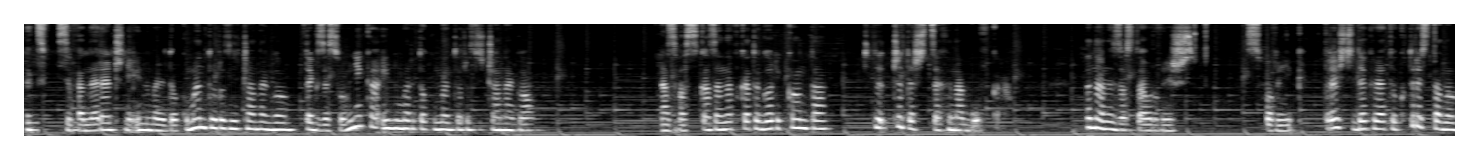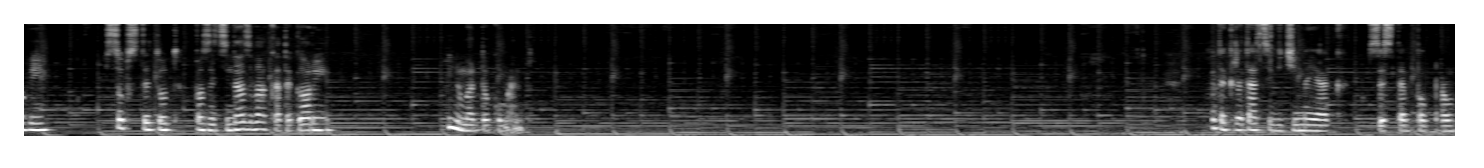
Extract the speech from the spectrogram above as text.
tekst wpisywany ręcznie i numer dokumentu rozliczanego, tekst ze słownika i numer dokumentu rozliczanego, nazwa wskazana w kategorii konta, czy, czy też cechy nagłówka. Dodany został również słownik. Treści dekretu, który stanowi substytut pozycji nazwa, kategorii i numer dokumentu. W dekretacji widzimy, jak system pobrał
